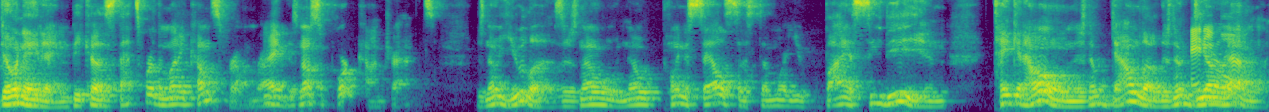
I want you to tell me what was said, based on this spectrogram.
donating because that's where the money comes from, right? Mm-hmm. There's no support contracts. There's no EULAs. There's no no point of sale system where you buy a CD and take it home. There's no download. There's no DRM.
